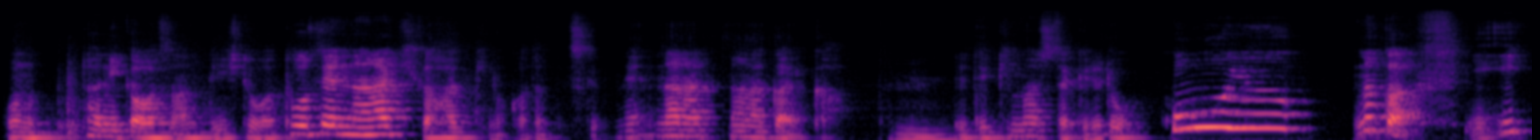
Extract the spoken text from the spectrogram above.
この谷川さんっていう人が当選7期か8期の方ですけどね 7, 7回か出てきましたけれど、こういうなんか一見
